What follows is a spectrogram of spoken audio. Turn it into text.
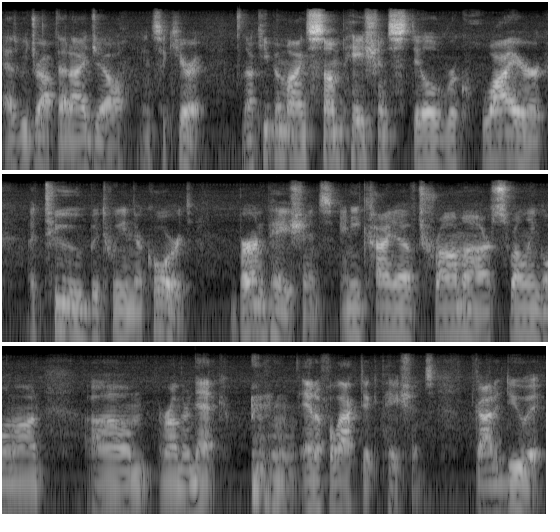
as we drop that iGel and secure it. Now keep in mind some patients still require a tube between their cords. Burn patients, any kind of trauma or swelling going on um, around their neck, anaphylactic patients, got to do it.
